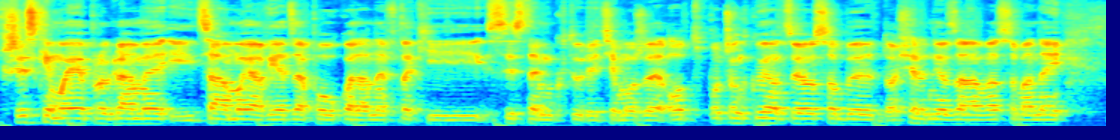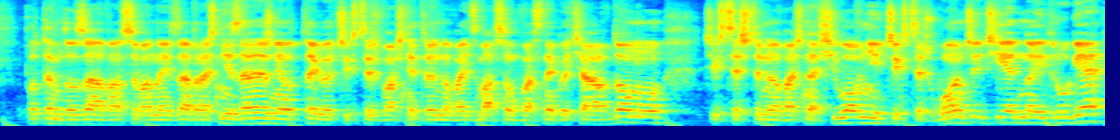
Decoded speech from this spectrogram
wszystkie moje programy i cała moja wiedza poukładane w taki system, który Cię może od początkującej osoby do średnio zaawansowanej potem do zaawansowanej zabrać, niezależnie od tego, czy chcesz właśnie trenować z masą własnego ciała w domu, czy chcesz trenować na siłowni, czy chcesz łączyć jedno i drugie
